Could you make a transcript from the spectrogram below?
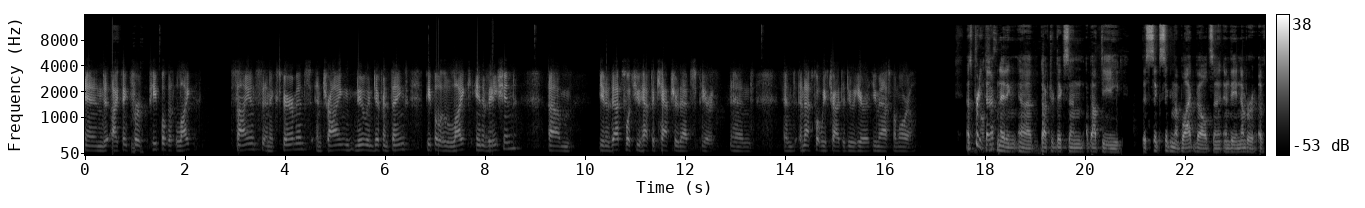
And I think for people that like science and experiments and trying new and different things, people who like innovation, um, you know, that's what you have to capture that spirit. And, and, and that's what we've tried to do here at UMass Memorial. That's pretty awesome. fascinating, uh, Dr. Dickson, about the the Six Sigma black belts and, and, the number of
